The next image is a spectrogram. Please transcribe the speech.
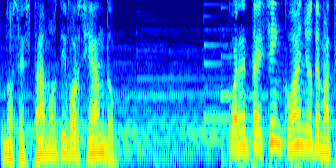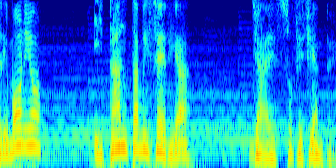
nos estamos divorciando. 45 años de matrimonio y tanta miseria ya es suficiente.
